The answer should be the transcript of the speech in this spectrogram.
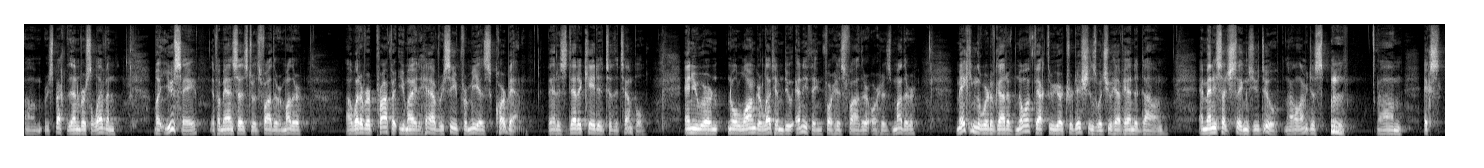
um, respect. Then, verse 11, but you say, if a man says to his father or mother, uh, whatever profit you might have received from me is korban, that is dedicated to the temple, and you are no longer let him do anything for his father or his mother, making the word of God of no effect through your traditions which you have handed down, and many such things you do. Now, let me just um, ex-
